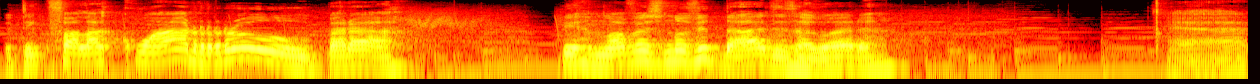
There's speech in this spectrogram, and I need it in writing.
Eu tenho que falar com a Arrow para ter novas novidades agora. É.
